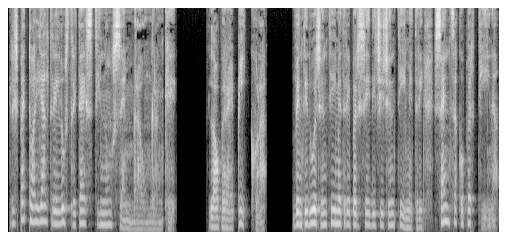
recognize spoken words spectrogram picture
Rispetto agli altri illustri testi non sembra un granché. L'opera è piccola, 22 cm per 16 cm, senza copertina.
